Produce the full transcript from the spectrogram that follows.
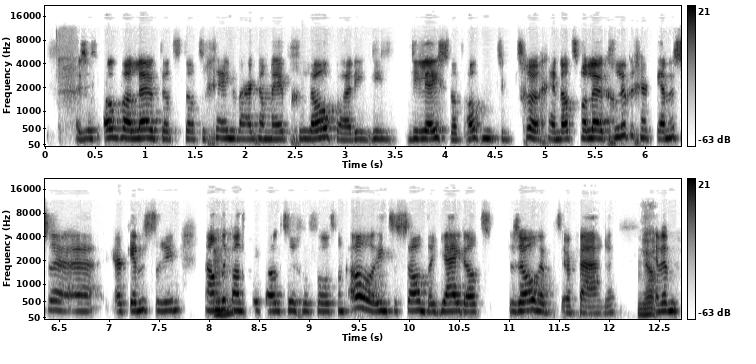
Dus het is ook wel leuk dat, dat degene waar ik dan mee heb gelopen, die, die, die leest dat ook natuurlijk terug. En dat is wel leuk. Gelukkig herkennen ze, uh, herkennen ze erin. Aan de andere mhm. kant heb ik ook teruggevoeld van, oh, interessant dat jij dat zo hebt ervaren. Ja. En we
